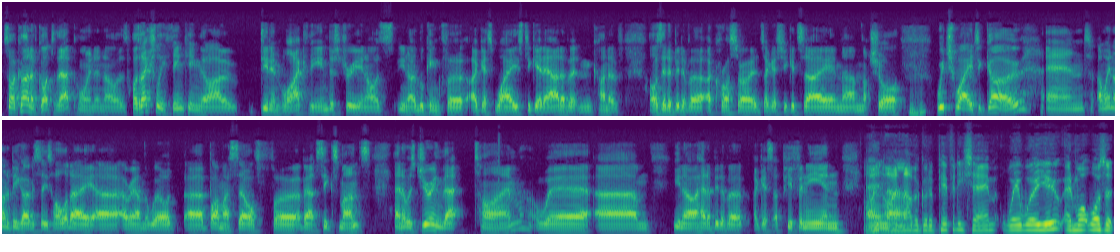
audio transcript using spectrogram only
so I kind of got to that point, and I was I was actually thinking that I didn't like the industry, and I was you know looking for I guess ways to get out of it, and kind of I was at a bit of a, a crossroads, I guess you could say, and I'm not sure which way to go. And I went on a big overseas holiday uh, around the world uh, by myself for about six months, and it was during that time where um, you know I had a bit of a I guess epiphany and I, and I uh, love a good epiphany, Sam. Where were you, and what was it?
